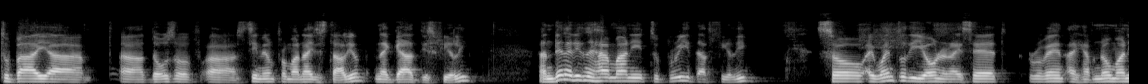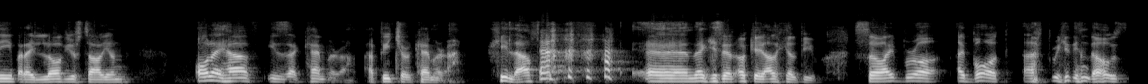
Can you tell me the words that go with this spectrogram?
to buy uh, a dose of uh, semen from a nice stallion, and I got this filly. And then I didn't have money to breed that filly. So I went to the owner and I said, Ruben, I have no money, but I love your stallion all I have is a camera, a picture camera. He laughed. and then he said, okay, I'll help you. So I brought, I bought a breeding dose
